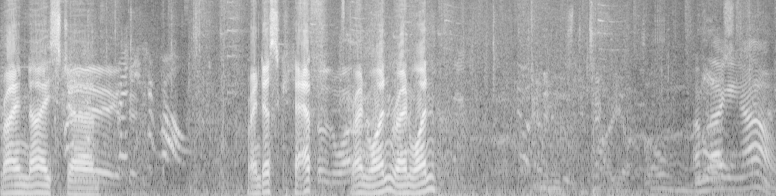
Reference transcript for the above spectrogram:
Ryan, nice job. Hey, good, good. Ryan disc, half. One. Ryan one, Ryan one. I'm lagging out.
